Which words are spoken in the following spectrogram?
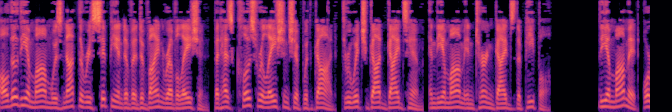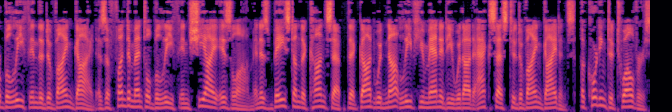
Although the imam was not the recipient of a divine revelation, but has close relationship with God, through which God guides him, and the imam in turn guides the people. The imamate, or belief in the divine guide is a fundamental belief in Shia Islam and is based on the concept that God would not leave humanity without access to divine guidance. According to Twelvers,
